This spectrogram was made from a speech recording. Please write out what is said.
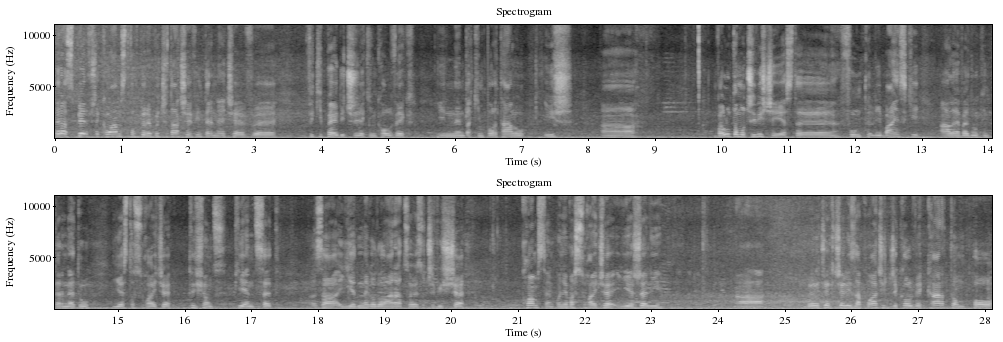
Teraz pierwsze kłamstwo, które wyczytacie w internecie, w Wikipedii czy jakimkolwiek innym takim portalu, iż a, walutą oczywiście jest e, funt libański, ale według internetu jest to, słuchajcie, 1500 za jednego dolara, co jest oczywiście kłamstwem, ponieważ słuchajcie, jeżeli a, chcieli zapłacić gdziekolwiek kartą po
